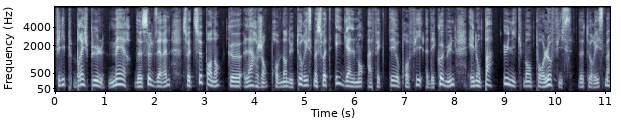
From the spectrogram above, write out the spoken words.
Philippe Brechbull, maire de Sulzeren, souhaite cependant que l'argent provenant du tourisme soit également affecté au profit des communes et non pas uniquement pour l'Office de tourisme,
